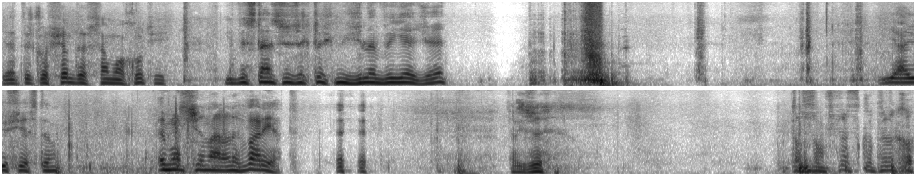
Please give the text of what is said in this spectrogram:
Ja tylko wsiądę w samochód i, i wystarczy, że ktoś mi źle wyjedzie. Ja już jestem emocjonalny wariat. Także to są wszystko tylko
